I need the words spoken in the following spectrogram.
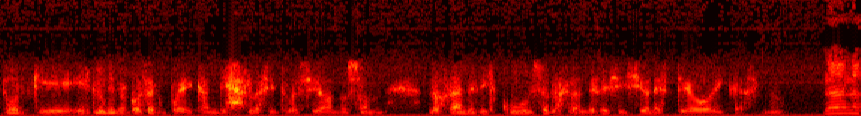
Porque es la única cosa que puede cambiar la situación, no son los grandes discursos, las grandes decisiones teóricas, ¿no? No, no.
